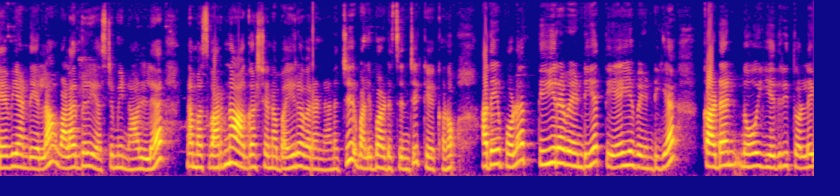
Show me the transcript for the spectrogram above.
தேவையானது எல்லாம் வளர்பிறை அஷ்டமி நாளில் நம்ம ஸ்வர்ண ஆகர்ஷண பைரவரை நினச்சி வழிபாடு செஞ்சு கேட்கணும். அதே போல் தீர வேண்டிய தேய வேண்டிய கடன் நோய் எதிரி தொல்லை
